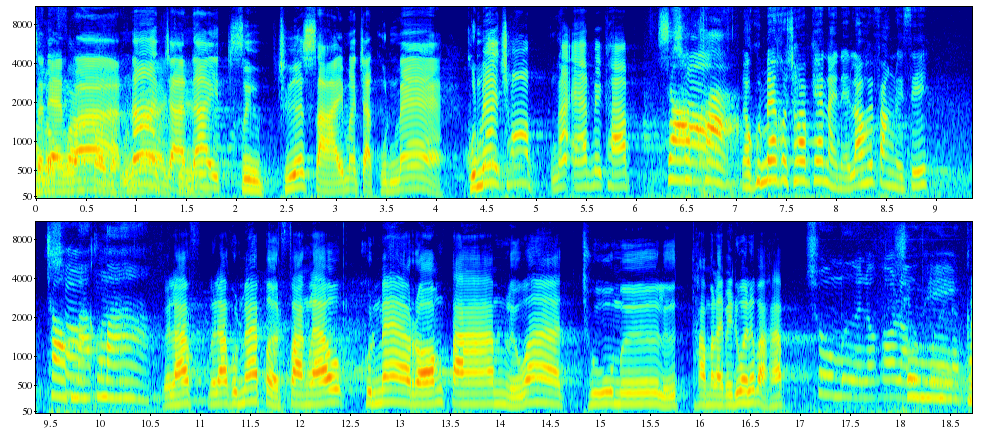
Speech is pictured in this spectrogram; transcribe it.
แสดงว่าเรฟัต่อจกคุณแม่น่าจะอีกที ได้สืบเชื้อสายมาจากคุณแม่ คุณแม่ชอบน้าแอดไหมครับ ชอบค่ะ แล้วคุณแม่เขาชอบแค่ไหนไหนเล่าให้ฟังหน่อยสิชอบมากมาก เวลาเวลาคุณแม่เปิดฟังแล้ว คุณแม่ร้องตามหรือว่าชูมือหรือทำอะไรไปด้วยหรือเปล่าครับๆชูมือแล้วก็ร้องเพลงไหน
